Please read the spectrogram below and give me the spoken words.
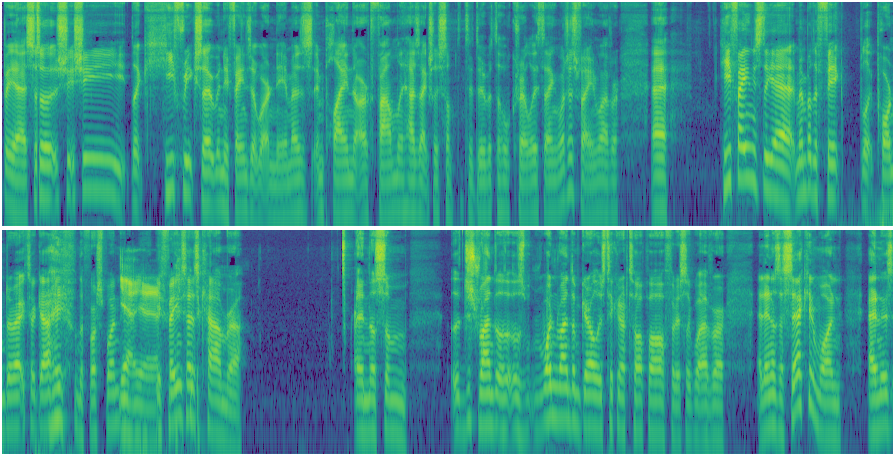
But yeah, so, so she, she, like, he freaks out when he finds out what her name is, implying that her family has actually something to do with the whole Crowley thing, which is fine, whatever. Uh, he finds the, uh, remember the fake, like, porn director guy from the first one? Yeah, yeah, yeah. He finds his camera, and there's some. Just random. There's one random girl who's taking her top off, and it's like whatever. And then there's a second one, and it's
